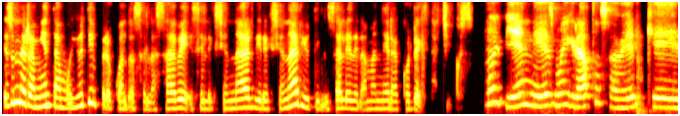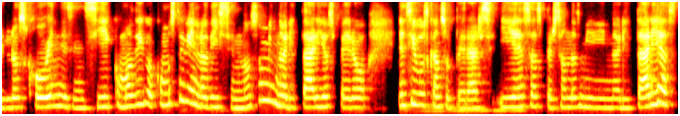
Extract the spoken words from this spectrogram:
Es una herramienta muy útil, pero cuando se la sabe seleccionar, direccionar y utilizarle de la manera correcta, chicos. Muy bien, es muy grato saber que los jóvenes en sí, como digo, como usted bien lo dice, no son minoritarios, pero en sí buscan superarse y esas personas minoritarias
